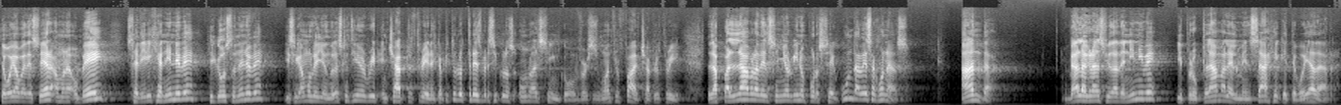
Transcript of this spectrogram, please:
te voy a obedecer, I'm going to obey. Se dirige a Nínive, he goes to Nínive, y sigamos leyendo. Let's continue to read in chapter 3, en el capítulo 3, versículos 1 al 5, verses 1 through 5, chapter 3. La palabra del Señor vino por segunda vez a Jonás anda, ve a la gran ciudad de Nínive y proclámale el mensaje que te voy a dar.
